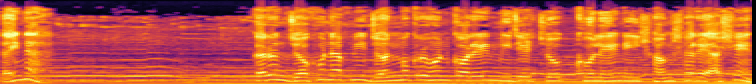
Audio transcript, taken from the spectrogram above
তাই না? কারণ যখন আপনি জন্মগ্রহণ করেন, নিজের চোখ খোলেন, এই সংসারে আসেন,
